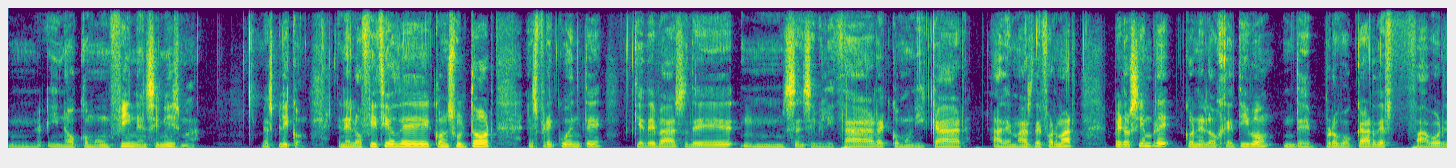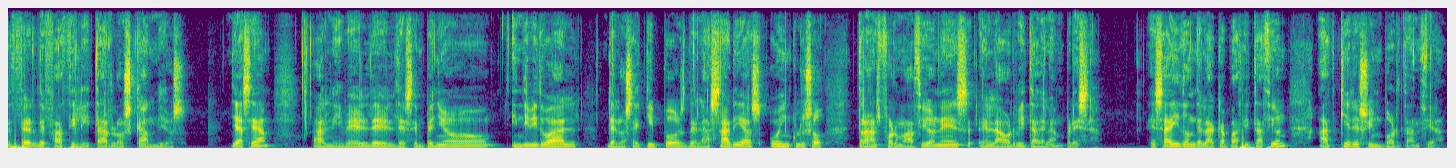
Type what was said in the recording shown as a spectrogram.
mm, y no como un fin en sí misma. Me explico. En el oficio de consultor es frecuente que debas de mm, sensibilizar, comunicar, además de formar, pero siempre con el objetivo de provocar, de favorecer, de facilitar los cambios, ya sea al nivel del desempeño individual, de los equipos, de las áreas o incluso transformaciones en la órbita de la empresa. Es ahí donde la capacitación adquiere su importancia,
